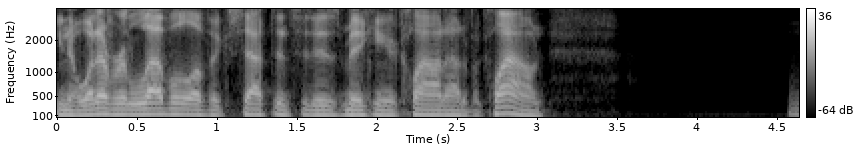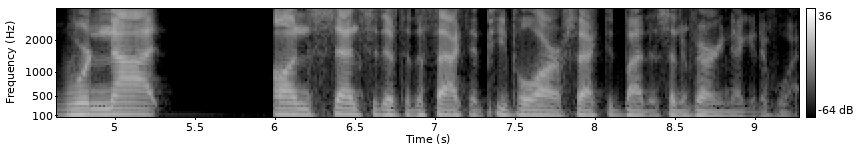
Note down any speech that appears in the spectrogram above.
you know, whatever level of acceptance it is, making a clown out of a clown, we're not unsensitive to the fact that people are affected by this in a very negative way.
